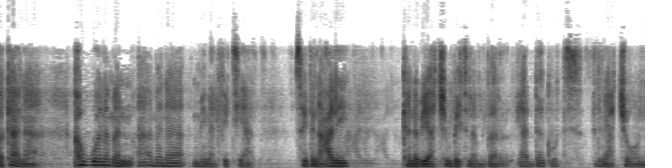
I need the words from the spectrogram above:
فكان أول من آمن من الفتيان. سيدنا علي ከነቢያችን ቤት ነበር ያደጉት እድሜያቸውን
